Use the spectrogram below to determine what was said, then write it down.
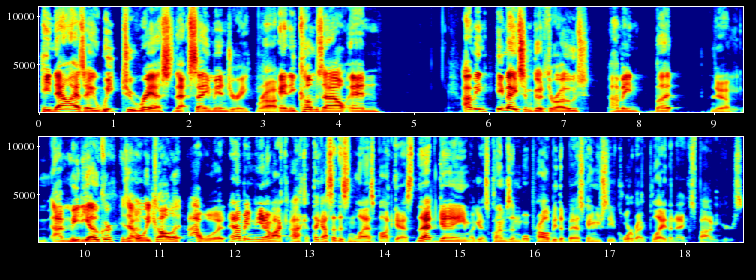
He now has a week to rest that same injury Right. and he comes out and I mean, he made some good throws. I mean, but yeah. uh, mediocre is that what we'd call it? I would. And I mean, you know, I, I think I said this in the last podcast. That game against Clemson will probably be the best game you see a quarterback play the next five years.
